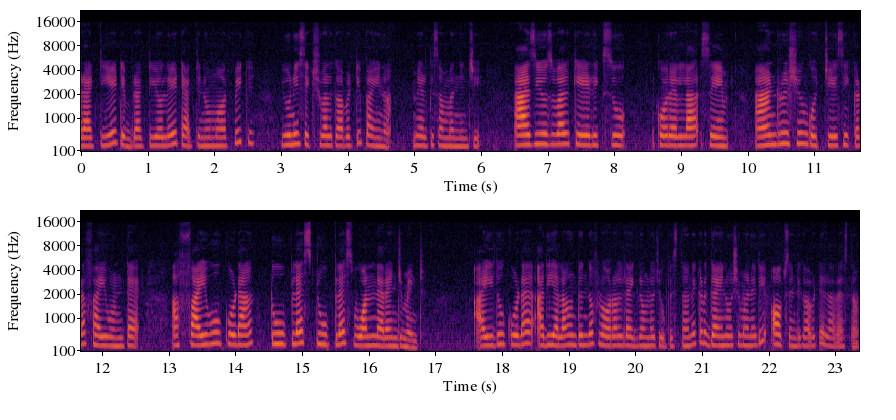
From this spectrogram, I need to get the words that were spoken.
bracteate ebracteolate actinomorphic unisexual కాబట్టి పైన మేల్కి సంబంధించి. As usual calyx corolla same. ఆండ్రూషియంకి వచ్చేసి ఇక్కడ ఫైవ్ ఉంటాయి. ఆ ఫైవ్ కూడా two plus two plus one arrangement. ఐదు కూడా అది ఎలా ఉంటుందో ఫ్లోరల్ డయాగ్రామ్లో చూపిస్తాను. ఇక్కడ గైనోషం అనేది ఆబ్సెంట్ కాబట్టి ఇలా వేస్తాం.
